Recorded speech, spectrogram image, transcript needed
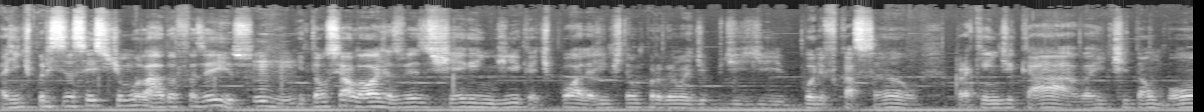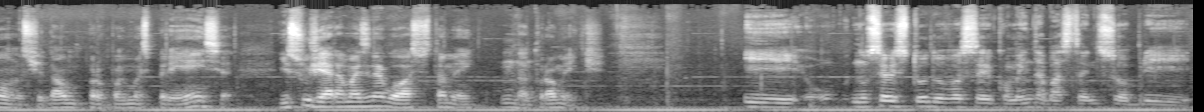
A gente precisa ser estimulado a fazer isso. Uhum. Então, se a loja às vezes chega e indica, tipo, olha, a gente tem um programa de, de, de bonificação para quem indicava, a gente dá um bônus, te dá um, propõe uma experiência, isso gera mais negócios também, uhum. naturalmente. E no seu estudo você comenta bastante sobre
